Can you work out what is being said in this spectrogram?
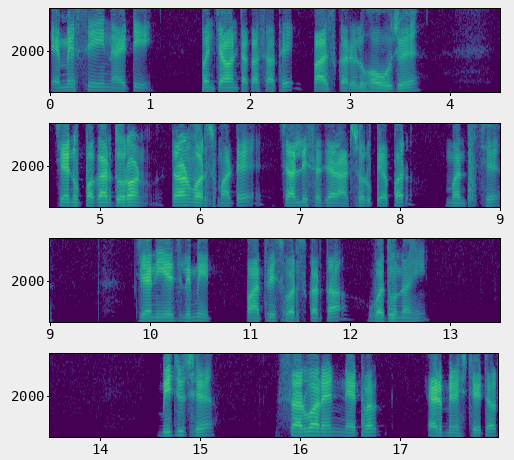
એમએસસી ઇન આઈટી પંચાવન ટકા સાથે પાસ કરેલું હોવું જોઈએ. જેનું પગાર ધોરણ ત્રણ વર્ષ માટે ચાલીસ હજાર આઠસો રૂપિયા પર મંથ છે. જેની એજ લિમિટ પાંત્રીસ વર્ષ કરતાં વધુ નહીં. બીજું છે સર્વર એન્ડ નેટવર્ક એડમિનિસ્ટ્રેટર,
